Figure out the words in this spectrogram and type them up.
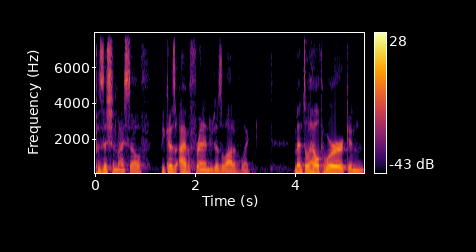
position myself, because I have a friend who does a lot of like mental health work and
